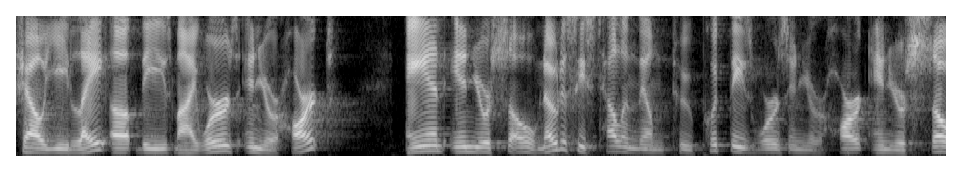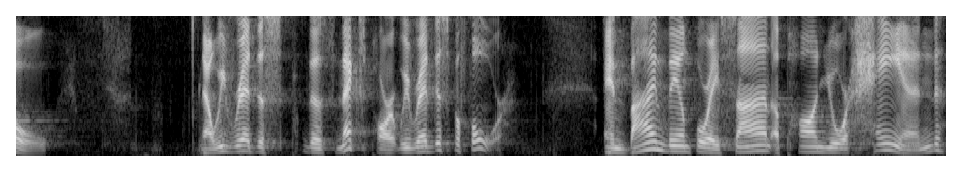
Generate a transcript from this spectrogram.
shall ye lay up these my words in your heart and in your soul. Notice he's telling them to put these words in your heart and your soul now, we've read this, this next part, we read this before. And bind them for a sign upon your hand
